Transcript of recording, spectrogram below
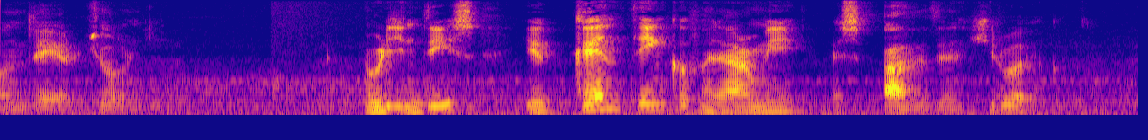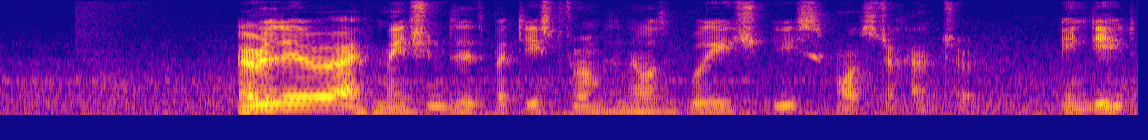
on their journey. Reading this, you can't think of an army as other than heroic. Earlier, I've mentioned that Baptiste from the North Bridge is Monster Hunter. Indeed,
